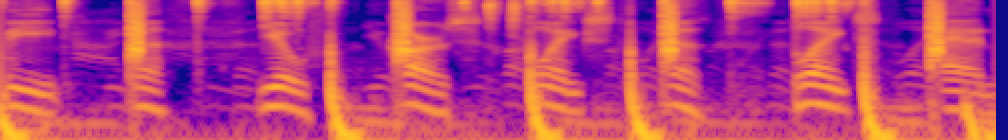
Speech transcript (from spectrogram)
speed, uh, youth curse blinks, uh, blinks and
